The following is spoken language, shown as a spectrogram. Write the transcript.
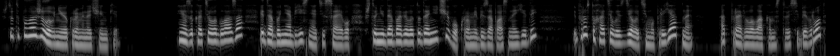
«Что ты положила в нее, кроме начинки?» Я закатила глаза, и дабы не объяснять Исаеву, что не добавила туда ничего, кроме безопасной еды, и просто хотела сделать ему приятное, отправила лакомство себе в рот,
